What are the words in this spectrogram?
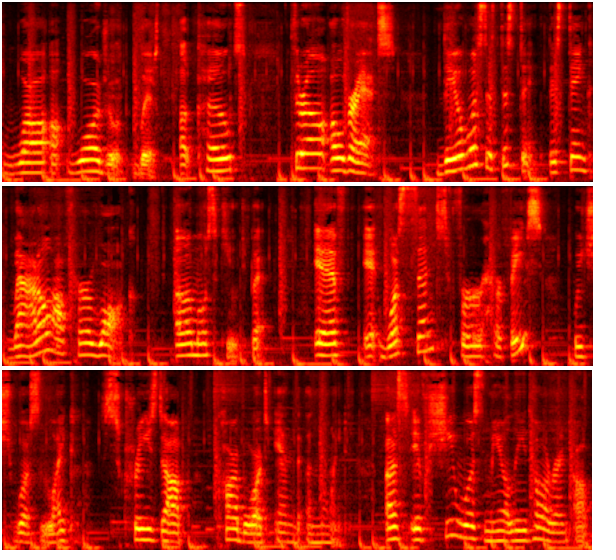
wardrobe with a coat thrown over it. There was a distinct, distinct rattle of her walk, almost cute, but if it wasn't for her face, which was like creased up cardboard and annoyed, as if she was merely tolerant of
